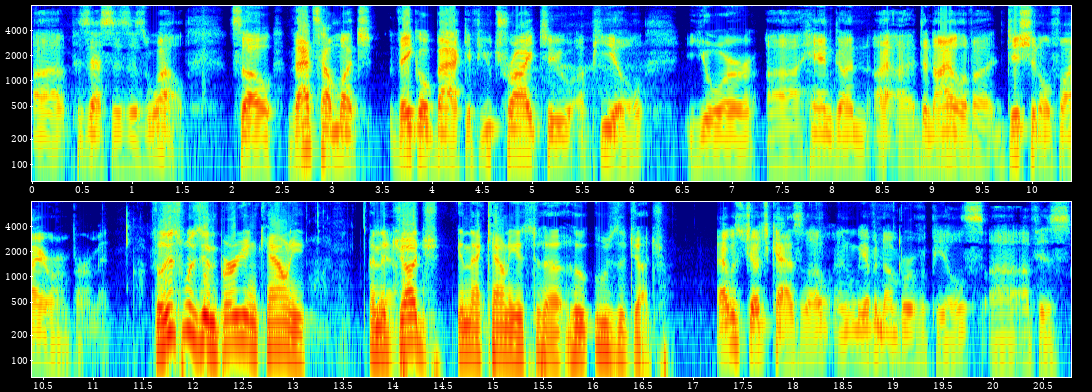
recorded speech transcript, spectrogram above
uh, possesses as well. So that's how much they go back. If you try to appeal your uh, handgun uh, uh, denial of an additional firearm permit. So this was in Bergen County, and the judge in that county is uh, who? Who's the judge? That was Judge Caslow, and we have a number of appeals uh, of his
